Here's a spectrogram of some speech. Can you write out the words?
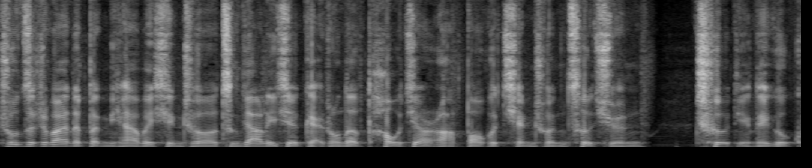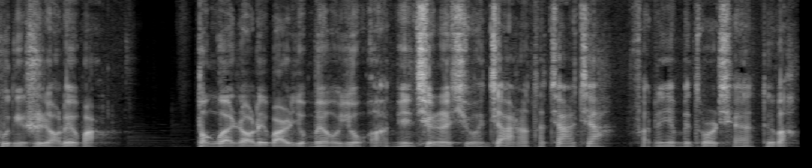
除此之外呢，本田还为新车增加了一些改装的套件啊，包括前唇侧裙、车顶那个固定式扰流板。甭管扰流板有没有用啊，年轻人喜欢加上它加加，反正也没多少钱，对吧？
